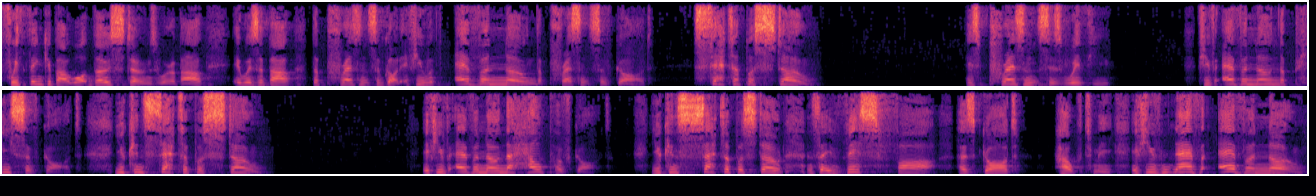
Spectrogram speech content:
If we think about what those stones were about, it was about the presence of God. If you've ever known the presence of God, set up a stone. His presence is with you. If you've ever known the peace of God, you can set up a stone. If you've ever known the help of God, you can set up a stone and say, this far has God helped me. If you've never ever known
